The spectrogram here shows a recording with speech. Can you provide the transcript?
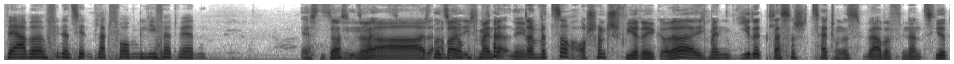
werbefinanzierten Plattformen geliefert werden. Erstens das und Na, zweitens muss man sich aber ich meine, da, da wird es doch auch schon schwierig, oder? Ich meine, jede klassische Zeitung ist werbefinanziert,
